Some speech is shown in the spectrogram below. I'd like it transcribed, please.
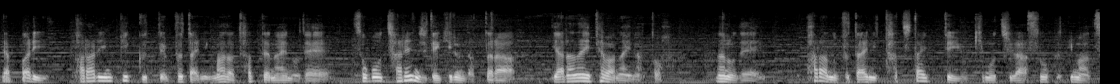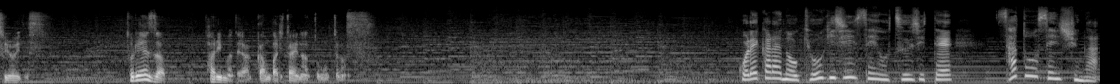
やっぱりパラリンピックっていう舞台にまだ立ってないのでそこをチャレンジできるんだったらやらない手はないなと。なのでパラの舞台に立ちたいっていう気持ちがすごく今は強いです。とりあえずはパリまでは頑張りたいなと思ってます。これからの競技人生を通じて佐藤選手が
